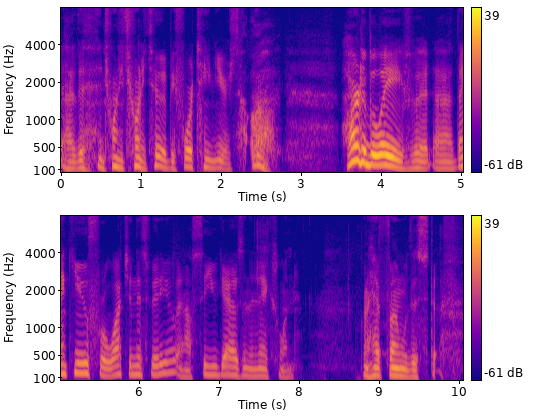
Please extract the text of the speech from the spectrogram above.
uh, the, in 2022, it'll be 14 years. Oh, hard to believe. But uh, thank you for watching this video. And I'll see you guys in the next one. I'm to have fun with this stuff.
